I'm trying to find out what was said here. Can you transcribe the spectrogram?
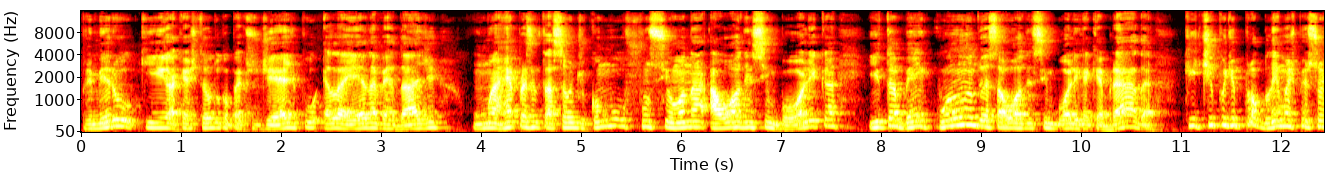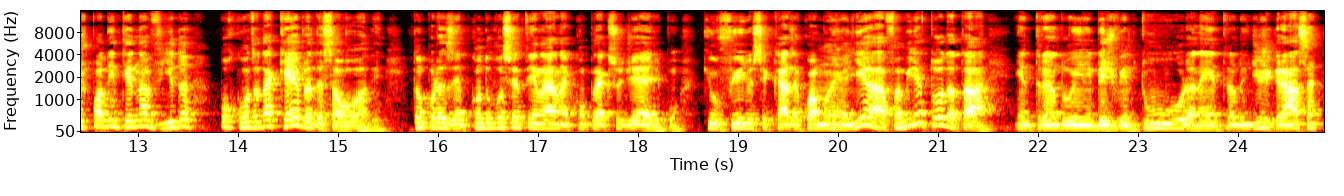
Primeiro que a questão do complexo de Édipo, ela é, na verdade, uma representação de como funciona a ordem simbólica e também quando essa ordem simbólica é quebrada, que tipo de problema as pessoas podem ter na vida por conta da quebra dessa ordem. Então, por exemplo, quando você tem lá no complexo de Édipo que o filho se casa com a mãe ali, a família toda está entrando em desventura, né, entrando em desgraça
